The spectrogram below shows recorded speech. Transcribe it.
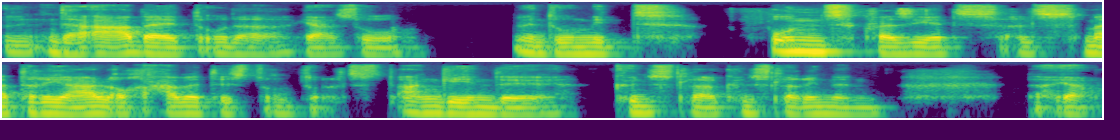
in der Arbeit oder ja, so, wenn du mit uns quasi jetzt als Material auch arbeitest und als angehende Künstler, Künstlerinnen. Ja.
